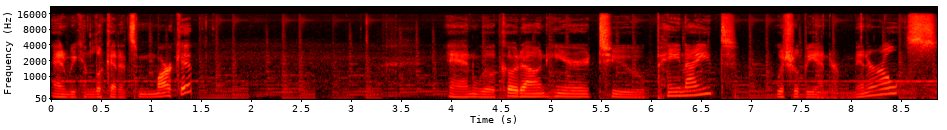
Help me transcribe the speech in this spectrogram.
and we can look at its market. And we'll go down here to Painite which will be under minerals.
